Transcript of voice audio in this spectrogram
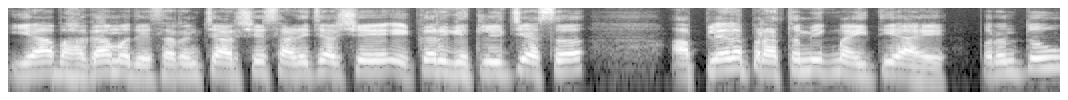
या भागामध्ये साधारण चारशे साडेचारशे एकर घेतलेची असं आपल्याला प्राथमिक माहिती आहे. परंतु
